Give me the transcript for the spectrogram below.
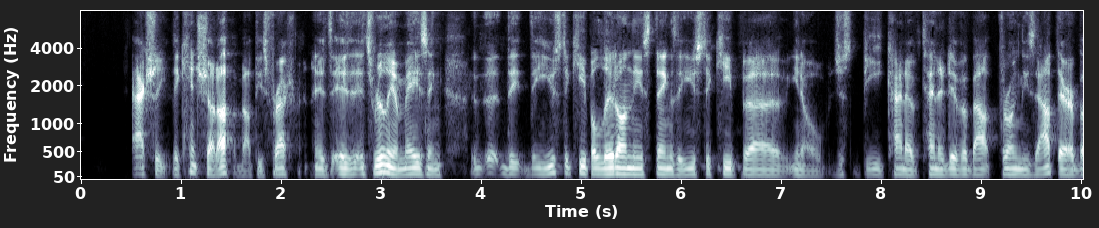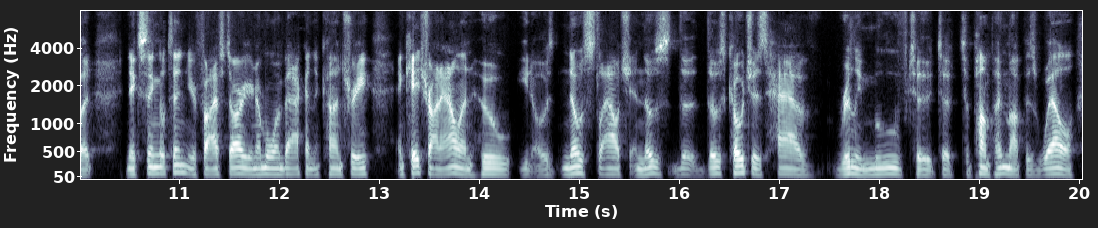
actually they can't shut up about these freshmen. It's it's really amazing. They they used to keep a lid on these things. They used to keep uh, you know just be kind of tentative about throwing these out there. But Nick Singleton, your five star, your number one back in the country, and Kaytron Allen, who you know is no slouch, and those the those coaches have really moved to to to pump him up as well.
